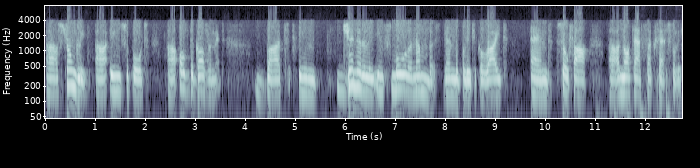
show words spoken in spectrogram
uh, strongly uh, in support uh, of the government, but in generally in smaller numbers than the political right, and so far uh, not as successfully.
